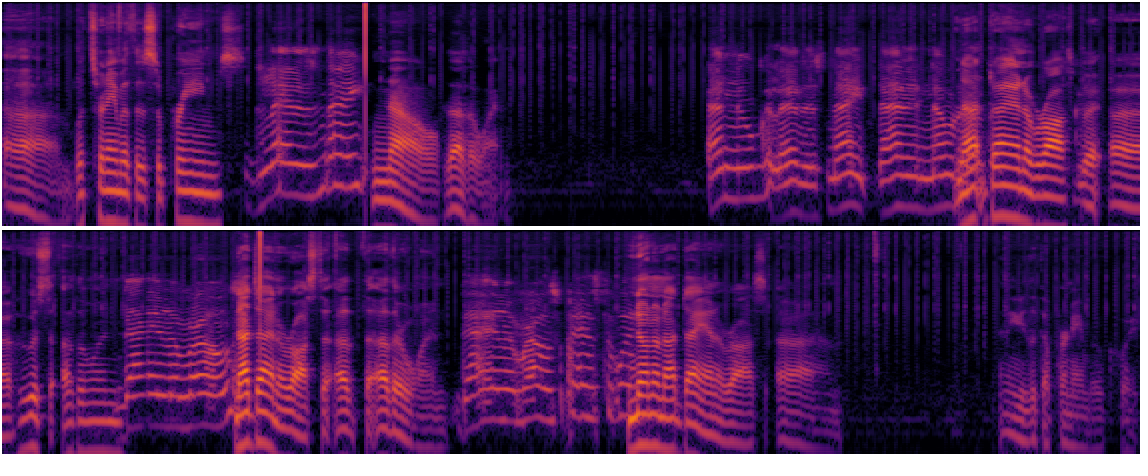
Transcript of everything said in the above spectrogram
Um, what's her name of the Supremes? Gladys Knight? No, the other one. I knew Gladys Knight. I didn't know Not Diana Ross, but uh, who was the other one? Diana Ross. Not Diana Ross, the uh, the other one. Diana Ross passed away. No, no, not Diana Ross. Um, let me look up her name real quick.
